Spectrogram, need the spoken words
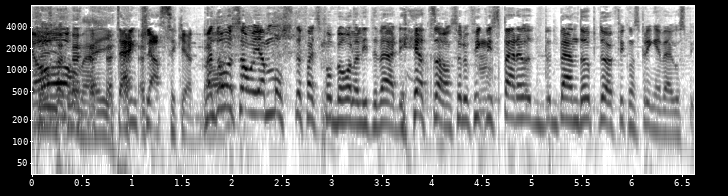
Ja, på mig. den klassikern. Men då sa hon, jag måste faktiskt få behålla lite värdighet sa hon. Så då fick vi spärra, bända upp dörren, fick hon springa iväg och spy.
